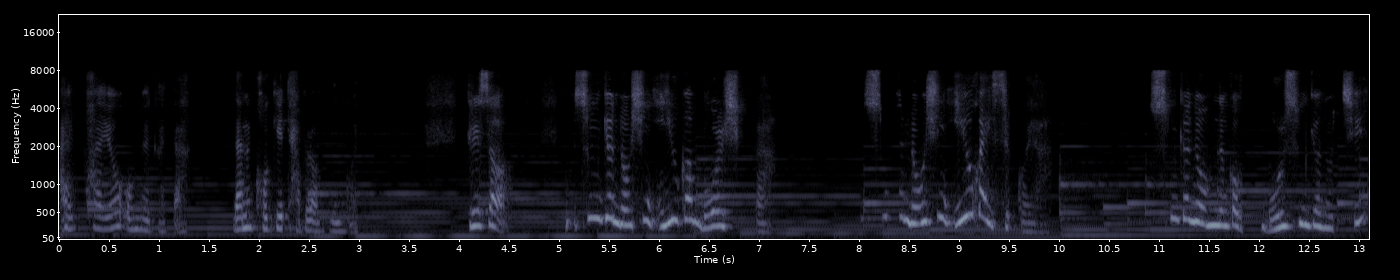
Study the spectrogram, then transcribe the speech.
알파요 오메가다. 나는 거기에 답을 얻는 거야. 그래서 숨겨 놓으신 이유가 무엇일까? 숨겨 놓으신 이유가 있을 거야. 숨겨 놓는 거 뭘 숨겨 놓지?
